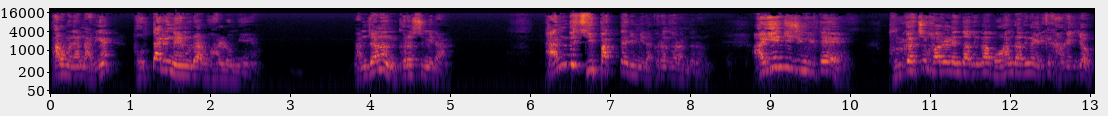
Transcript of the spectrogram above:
바로 뭐냐면 나중에 보따리 내놓으라고 할 놈이에요. 남자는 그렇습니다. 반드시 뒷박 때립니다. 그런 사람들은. ing 중일 때 불같이 화를 낸다든가 뭐 한다든가 이렇게 가게 되죠.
